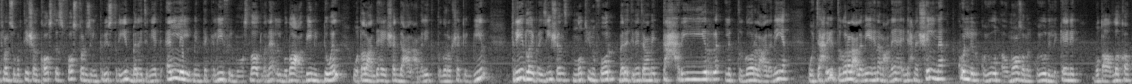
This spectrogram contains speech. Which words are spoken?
transportation costs fosters increased trade بدأت إن هي تقلل من تكاليف المواصلات ونقل البضاعة بين الدول وطبعا ده هيشجع على عملية التجارة بشكل كبير. trade liberalizations not uniform بدأت إن هي تعمل تحرير للتجارة العالمية وتحرير التجارة العالمية هنا معناها إن إحنا شلنا كل القيود أو معظم القيود اللي كانت متعلقة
